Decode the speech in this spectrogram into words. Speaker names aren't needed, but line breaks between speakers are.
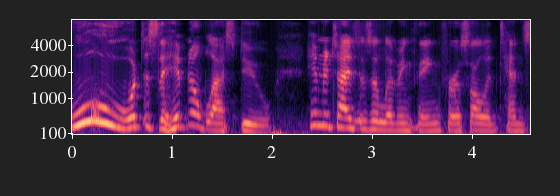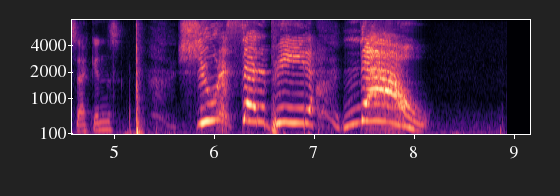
Ooh, what does the Hypnoblast do? Hypnotizes a living thing for a solid 10 seconds. Shoot a centipede now!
